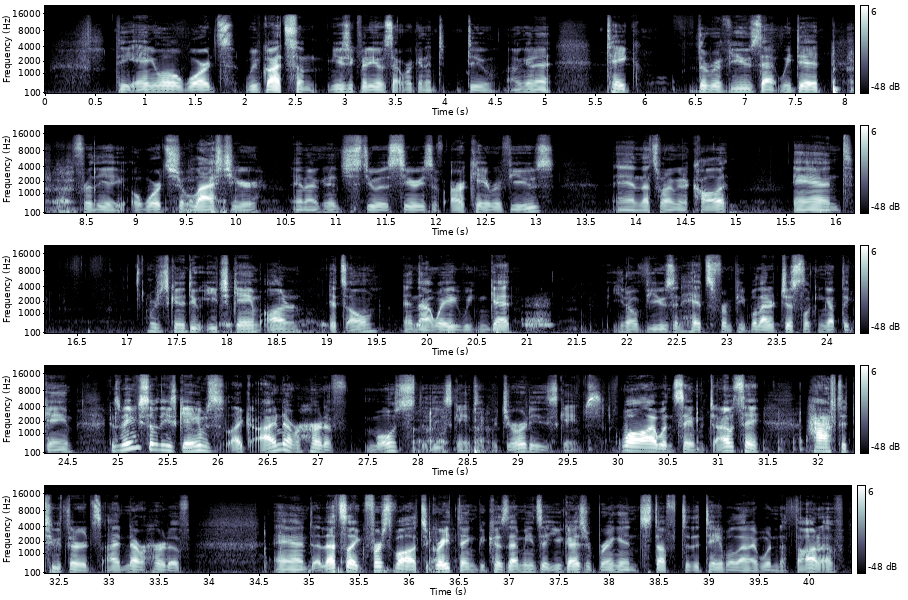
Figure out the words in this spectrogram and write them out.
the annual awards. We've got some music videos that we're gonna do. I'm gonna take the reviews that we did for the awards show last year, and I'm gonna just do a series of RK reviews, and that's what I'm gonna call it. And we're just gonna do each game on its own, and that way we can get you know views and hits from people that are just looking up the game because maybe some of these games like i never heard of most of these games like majority of these games. Well i wouldn't say i would say half to two-thirds i'd never heard of. And uh, that's like first of all it's a great thing because that means that you guys are bringing stuff to the table that i wouldn't have thought of.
